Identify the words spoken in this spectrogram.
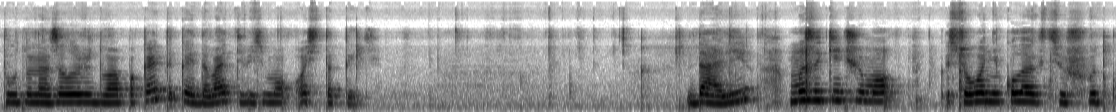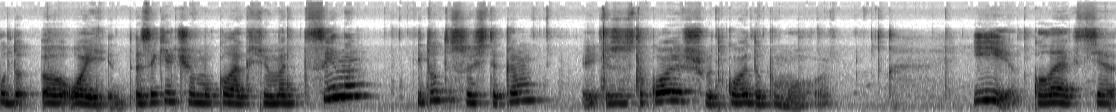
Тут у нас залишить два пакетика, і давайте візьмемо ось такий. Далі ми закінчуємо сьогодні колекцію швидку е, ой, закінчуємо колекцію медицина, і тут ось таким з такою швидкою допомогою. І колекція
